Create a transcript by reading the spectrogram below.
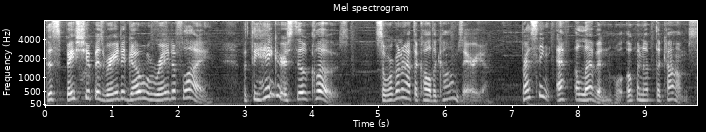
the spaceship is ready to go and we're ready to fly. But the hangar is still closed, so we're going to have to call the comms area. Pressing F11 will open up the comms.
